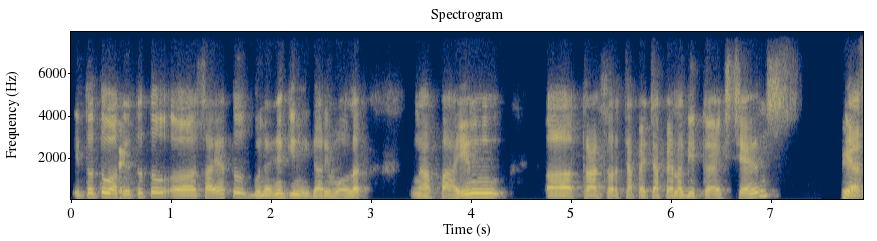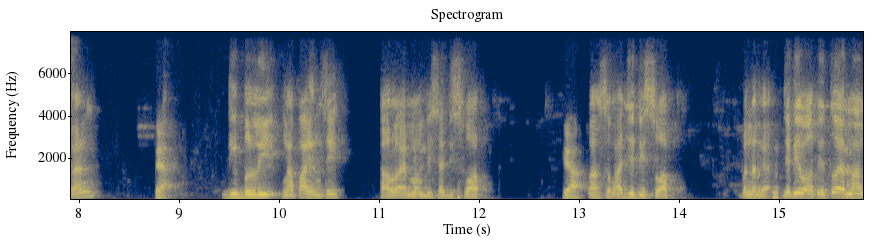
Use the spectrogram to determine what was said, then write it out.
Itu tuh waktu itu tuh eh, saya tuh gunanya gini dari wallet ngapain eh, transfer capek-capek lagi ke exchange, ya Yes. kan? Ya. Dibeli ngapain sih? Kalau emang bisa di swap. Ya. Langsung aja di swap. Bener nggak? Jadi waktu itu Ya. emang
